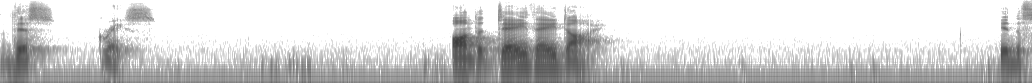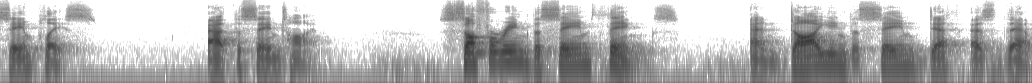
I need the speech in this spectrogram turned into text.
this grace. On the day they die, in the same place, at the same time, suffering the same things and dying the same death as them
